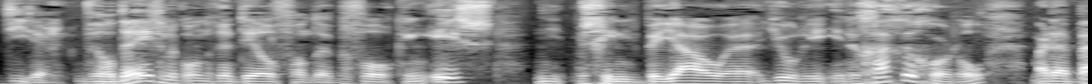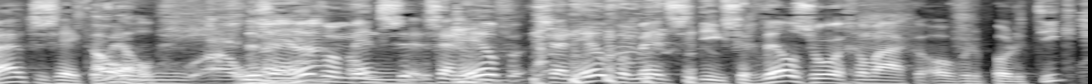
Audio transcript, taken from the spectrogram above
die er wel degelijk onder een deel van de bevolking is... Niet, misschien niet bij jou, uh, Jury, in de grachtengordel... maar daarbuiten zeker wel. Oh, oh, er zijn heel, veel mensen, zijn, heel zijn heel veel mensen die zich wel zorgen maken over de politiek...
